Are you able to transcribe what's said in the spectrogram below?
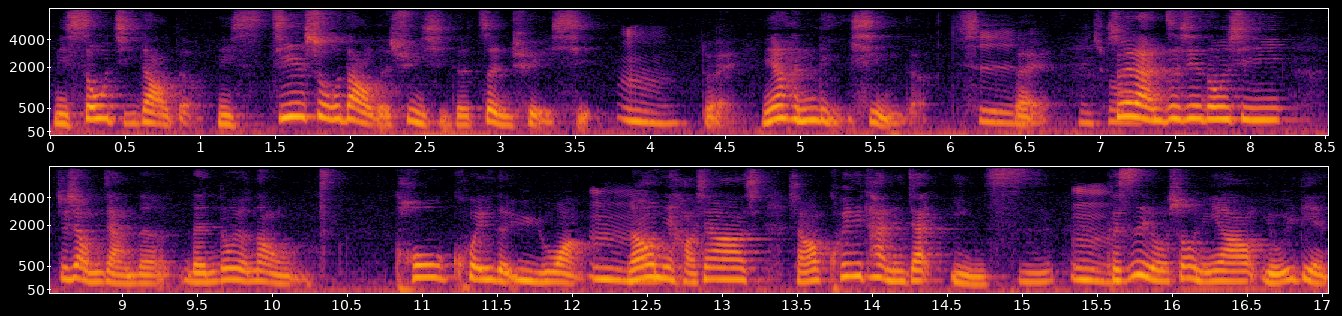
你收集到的，你接收到的讯息的正确性，嗯，对，你要很理性的，是，对，没错。虽然这些东西，就像我们讲的，人都有那种偷窥的欲望，嗯，然后你好像要想要窥探人家隐私，嗯，可是有时候你要有一点。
